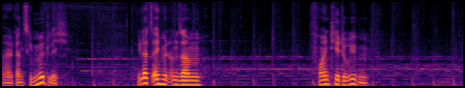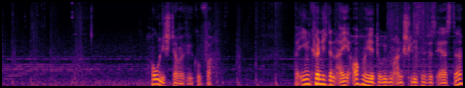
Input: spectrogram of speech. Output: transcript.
Äh, ganz gemütlich. Wie läuft es eigentlich mit unserem Freund hier drüben? Holy Stamme viel Kupfer. Bei ihm könnte ich dann eigentlich auch mal hier drüben anschließen fürs Erste.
